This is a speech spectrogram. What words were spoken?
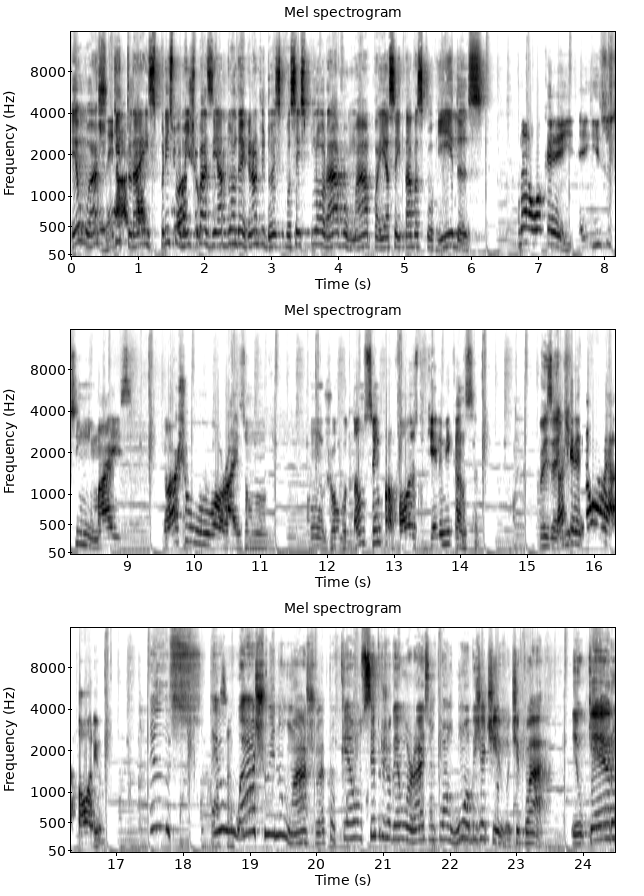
eu acho eu que acho, traz, principalmente acho... baseado no Underground 2, que você explorava o mapa e aceitava as corridas. Não, ok, isso sim, mas eu acho o Horizon um jogo tão sem propósito que ele me cansa. Pois é. Eu acho e... que ele é tão aleatório. Eu, eu acho e não acho. É porque eu sempre joguei o Horizon com algum objetivo. Tipo, ah, eu quero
